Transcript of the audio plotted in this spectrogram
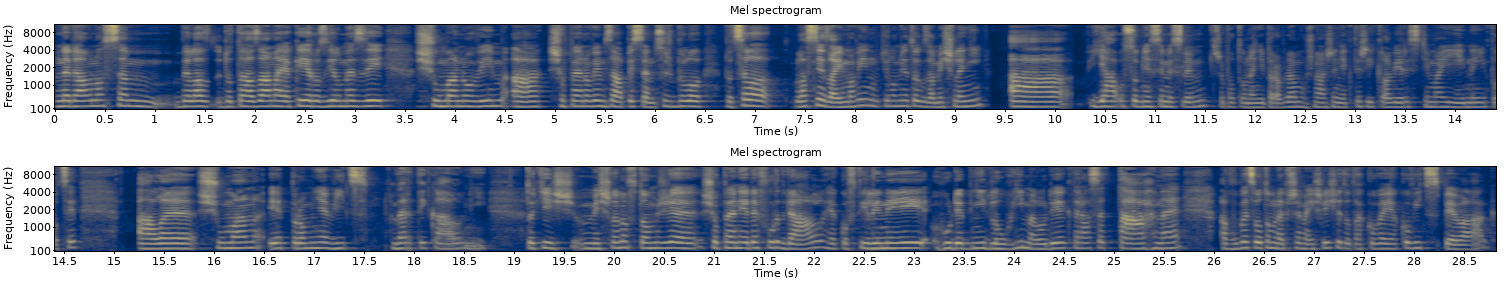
Nedávno jsem byla dotázána, jaký je rozdíl mezi Schumannovým a Chopinovým zápisem, což bylo docela vlastně zajímavý, nutilo mě to k zamyšlení. A já osobně si myslím, třeba to není pravda, možná, že někteří klavíristi mají jiný pocit, ale Schumann je pro mě víc vertikální. Totiž myšleno v tom, že Chopin jede furt dál, jako v té linii hudební dlouhý melodie, která se táhne a vůbec o tom nepřemýšlíš, je to takové jako víc zpěvák.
